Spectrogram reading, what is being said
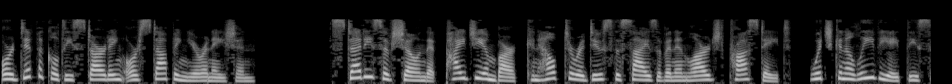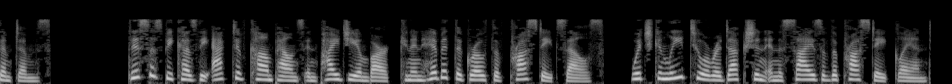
or difficulty starting or stopping urination. Studies have shown that pygeum bark can help to reduce the size of an enlarged prostate, which can alleviate these symptoms. This is because the active compounds in pygeum bark can inhibit the growth of prostate cells, which can lead to a reduction in the size of the prostate gland.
